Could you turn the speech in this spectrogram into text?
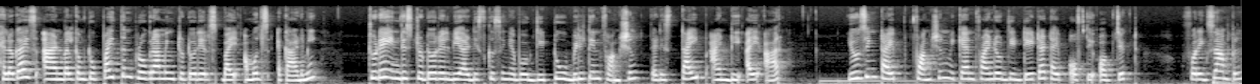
Hello guys and welcome to Python programming tutorials by Amul's Academy. Today in this tutorial we are discussing about the two built-in function that is type and dir. Using type function we can find out the data type of the object. For example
